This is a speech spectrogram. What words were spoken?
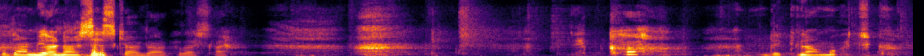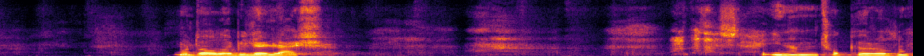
Buradan bir yerden ses geldi arkadaşlar. Bir dakika. Buradaki lamba açık. Burada olabilirler. Arkadaşlar inanın çok yoruldum.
